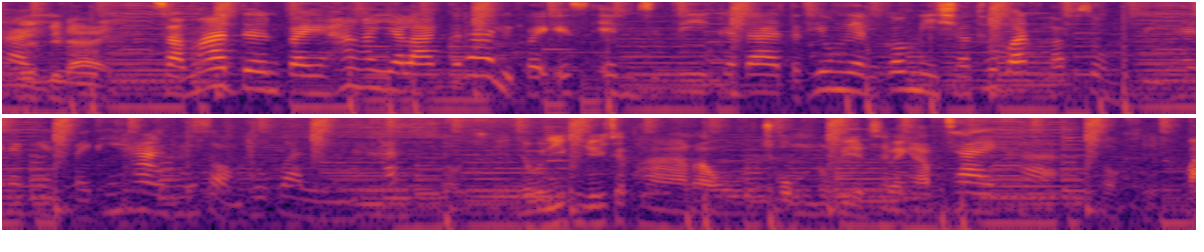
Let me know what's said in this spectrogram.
ค่ะเดินไปได้ สามารถเดินไปห้างอัยาลาก็ได้หรือไป SM City ก็ได้ แต่ที่โรงเรียนก็มีชัตเทิลบัสรับส่งฟรีให้นักเรียนไปที่ห้างทั้งสองทุกวันเลยนะคะโอเคเดี๋ยววันนี้คุณยุ้ยจะพาเราชมโรงเรียนใช่ไหมครับ ใช่ค่ะโอเคไป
